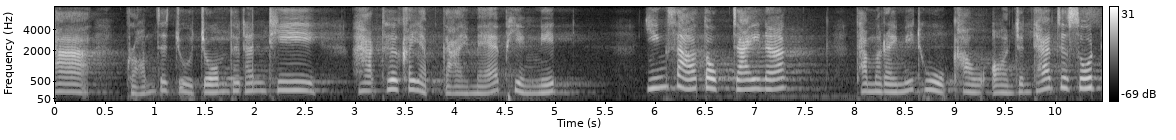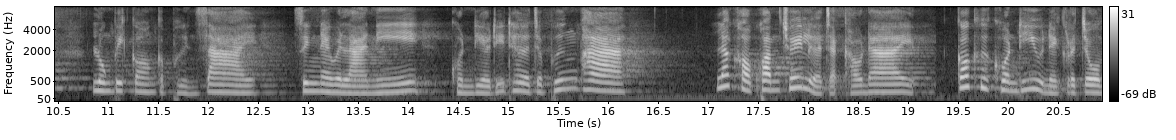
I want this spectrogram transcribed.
ท่า พร้อมจะจู่โจมเธอทันที หากเธอขยับกายแม้เพียงนิด หญิงสาวตกใจนักทำอะไรไม่ถูกเข่าอ่อนจนแทบจะสุด ลงไปกองกับผืนทราย ซึ่งในเวลานี้คนเดียวที่เธอจะพึ่งพา และขอความช่วยเหลือจากเขาได้ ก็คือคนที่อยู่ในกระโจม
